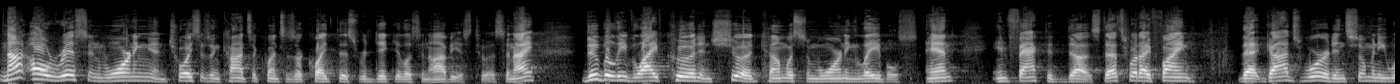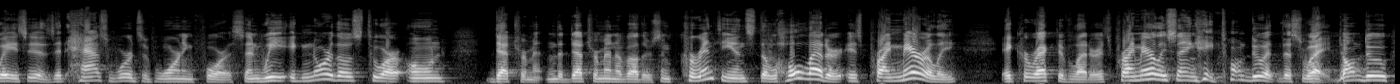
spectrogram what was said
not all risks and warning and choices and consequences are quite this ridiculous and obvious to us. And I do believe life could and should come with some warning labels. And in fact, it does. That's what I find that God's word in so many ways is. It has words of warning for us. And we ignore those to our own detriment and the detriment of others. In Corinthians, the whole letter is primarily a corrective letter. It's primarily saying, hey, don't do it this way. Don't do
